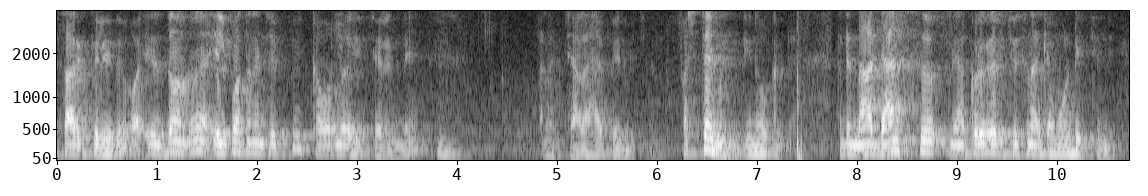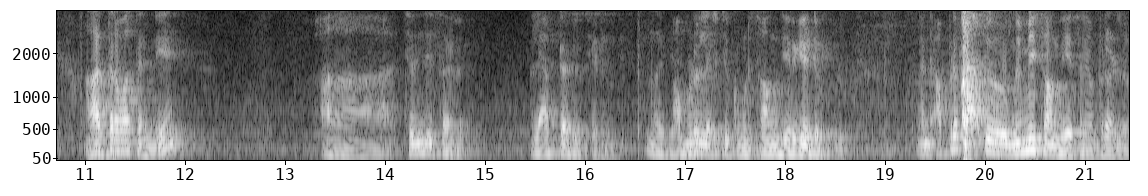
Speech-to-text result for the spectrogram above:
సార్కి తెలియదు ఇద్దాం అనుకున్నా వెళ్ళిపోతానని చెప్పి కవర్లో ఇచ్చారండి. నాకు చాలా హ్యాపీ అనిపించింది. ఫస్ట్ టైం అండి. నేను ఒక అంటే నా డ్యాన్స్ నా కొరియోగ్రఫీ చూసి నాకు అమౌంట్ ఇచ్చింది. ఆ తర్వాత అండి చిరంజీవి సార్ ల్యాప్టాప్ ఇచ్చారండి. అమ్ముడు లెస్ట్ కుమ్ముడు సాంగ్ జరిగేటప్పుడు. అండ్ అప్పుడే ఫస్ట్ మిమ్మీ సాంగ్ చేశాను అబ్రాడ్లో.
